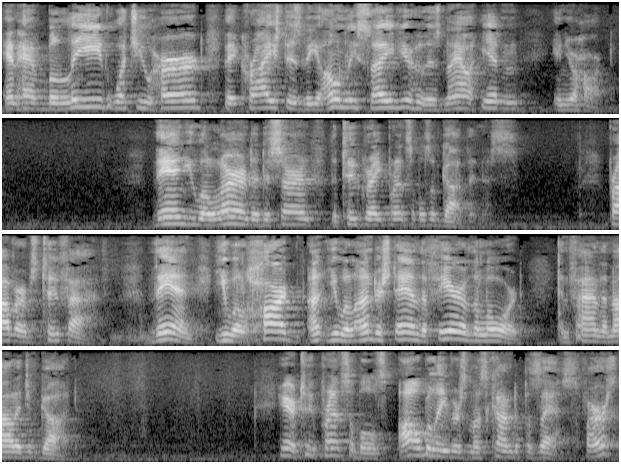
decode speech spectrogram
and have believed what you heard that Christ is the only Savior who is now hidden in your heart. Then you will learn to discern the two great principles of godliness. Proverbs 2 5. Then you will, hard, uh, you will understand the fear of the Lord and find the knowledge of God. Here are two principles all believers must come to possess. First,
